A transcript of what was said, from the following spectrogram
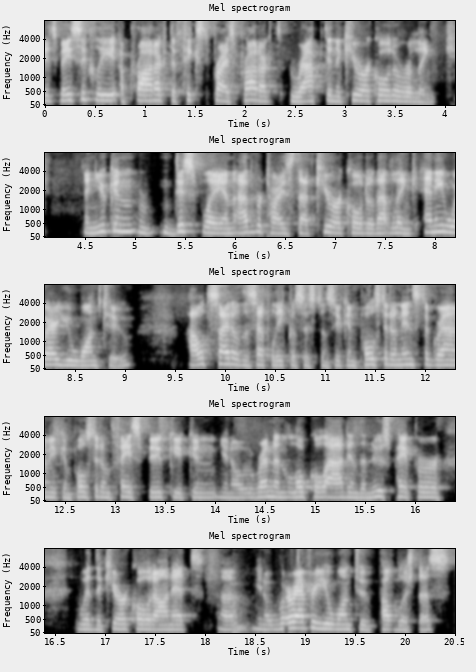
it's basically a product, a fixed price product wrapped in a QR code or a link. And you can display and advertise that QR code or that link anywhere you want to outside of the Settle ecosystem. So you can post it on Instagram, you can post it on Facebook, you can, you know, run a local ad in the newspaper with the QR code on it, uh, you know, wherever you want to publish this.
